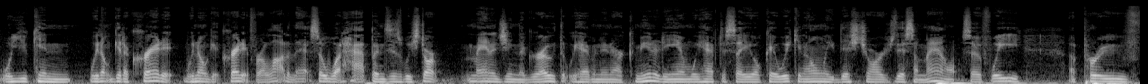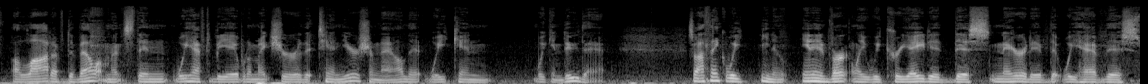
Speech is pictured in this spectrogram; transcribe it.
Well, you can. We don't get a credit. We don't get credit for a lot of that. So what happens is we start managing the growth that we have in our community, and we have to say, okay, we can only discharge this amount. So if we approve a lot of developments, then we have to be able to make sure that ten years from now that we can we can do that. So I think we, you know, inadvertently we created this narrative that we have this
